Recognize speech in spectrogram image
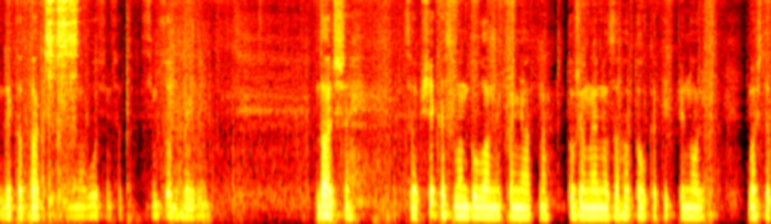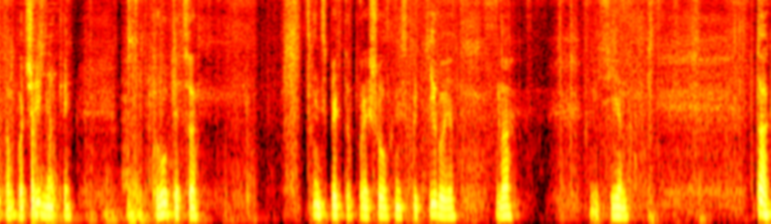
где-то так, на 80, 700 гривень. Далі. Це взагалі якась мандула непонятна. Тоже, наверное, заготовка під піноль. Бачите, там подшипники. Тут крутиться. Інспектор прийшов, інспектує. Да? Лісьєн. Так,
